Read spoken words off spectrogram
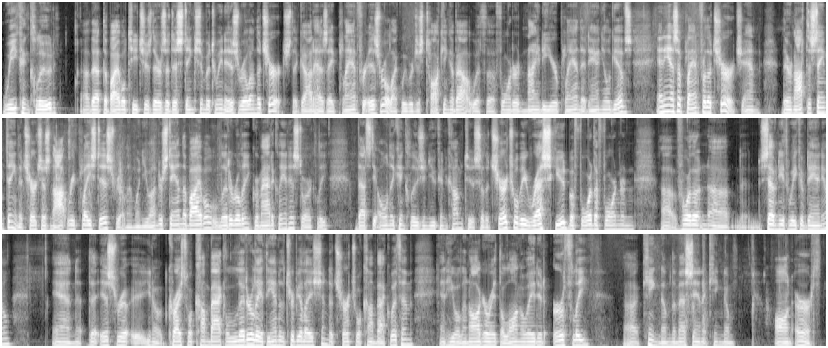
we conclude uh, that the Bible teaches there's a distinction between Israel and the church, that God has a plan for Israel, like we were just talking about with the 490 year plan that Daniel gives, and he has a plan for the church. And they're not the same thing. The church has not replaced Israel. And when you understand the Bible, literally, grammatically, and historically, that's the only conclusion you can come to. So the church will be rescued before the, 400, uh, before the uh, 70th week of Daniel and the Israel, you know, Christ will come back literally at the end of the tribulation. The church will come back with him, and he will inaugurate the long-awaited earthly uh, kingdom, the messianic kingdom on earth.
